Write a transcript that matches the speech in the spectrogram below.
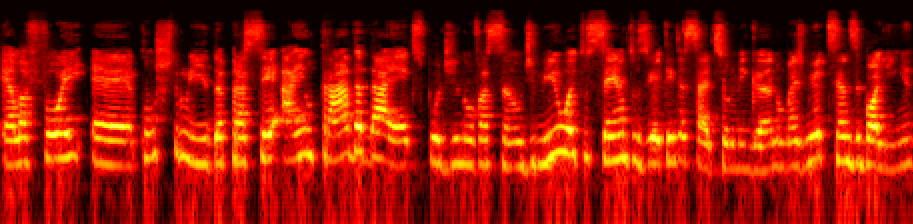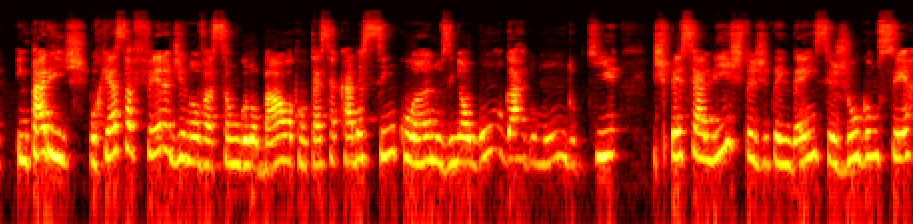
ela foi é, construída para ser a entrada da Expo de Inovação de 1887, se eu não me engano, mas 1800 e bolinha, em Paris. Porque essa feira de inovação global acontece a cada cinco anos em algum lugar do mundo que especialistas de tendência julgam ser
